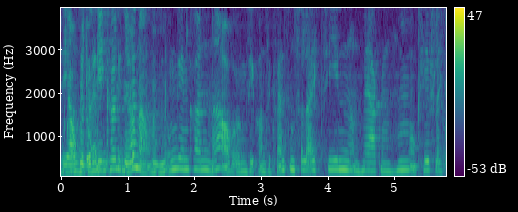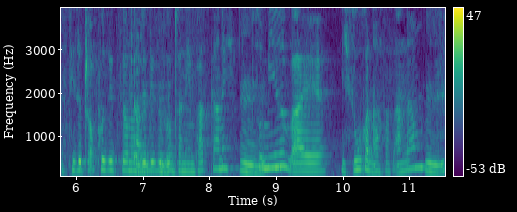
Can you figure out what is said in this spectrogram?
ja, auch mit umgehen können. Ja. Genau, mhm. mit umgehen können. Ne? Auch irgendwie Konsequenzen vielleicht ziehen und merken, hm, okay, vielleicht ist diese Jobposition oder dieses mhm. Unternehmen passt gar nicht mhm. zu mir, weil ich suche nach was anderem. Mhm.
